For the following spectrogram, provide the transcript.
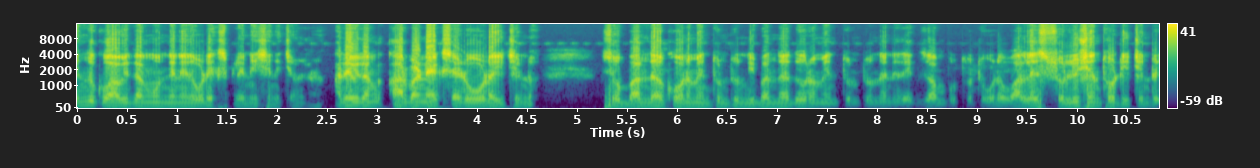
ఎందుకు ఆ విధంగా ఉంది అనేది కూడా ఎక్స్ప్లెనేషన్ ఇచ్చిండు. అదేవిధంగా కార్బన్ డైఆక్సైడ్ కూడా ఇచ్చిండు. సో బంధ కోణం ఎంత ఉంటుంది బంధ దూరం ఎంత ఉంటుంది అనేది ఎగ్జాంపుల్ తోటి కూడా వాళ్ళే సొల్యూషన్ తోటి ఇచ్చిండ్రు.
